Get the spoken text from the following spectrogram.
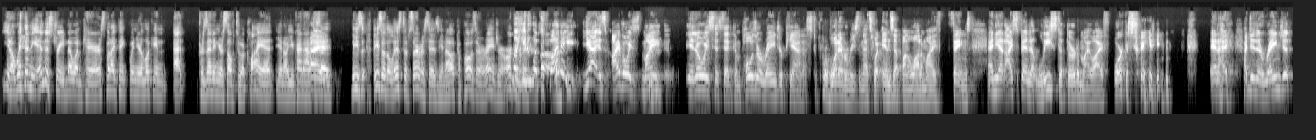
you know, within the industry, no one cares. But I think when you're looking at presenting yourself to a client, you know, you kind of have to say these these are the list of services, you know, composer, arranger, orchestrator. Well, you know what's funny? Yeah, is I've always my it always has said composer, arranger, pianist for whatever reason. That's what ends up on a lot of my things. And yet I spend at least a third of my life orchestrating and I I didn't arrange it,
